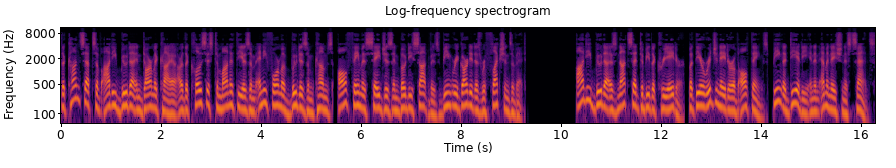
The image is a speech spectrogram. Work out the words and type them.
The concepts of Adi Buddha and Dharmakaya are the closest to monotheism any form of Buddhism comes, all famous sages and bodhisattvas being regarded as reflections of it. Adi Buddha is not said to be the creator, but the originator of all things, being a deity in an emanationist sense.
